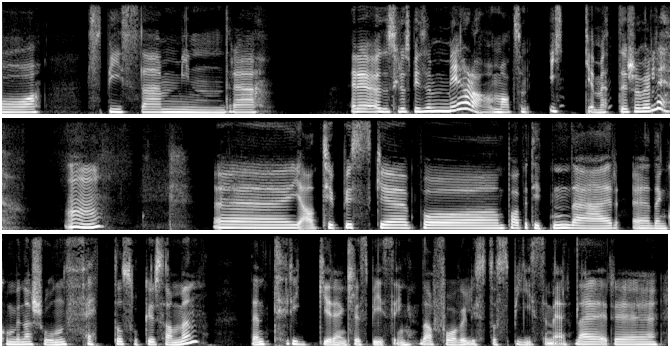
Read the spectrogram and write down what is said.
å spise mindre Eller ønsker å spise mer, da, mat som ikke metter så veldig. Mm. Uh, ja, typisk eh, på, på appetitten, det er uh, den kombinasjonen fett og sukker sammen. Den trigger egentlig spising. Da får vi lyst til å spise mer. Det er, eh,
